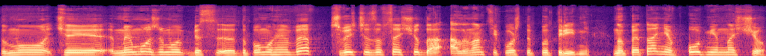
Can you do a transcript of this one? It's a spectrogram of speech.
Тому чи ми можемо без е, допомоги МВФ швидше за все, що да, але нам ці кошти потрібні. Но питання в обмін на що?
